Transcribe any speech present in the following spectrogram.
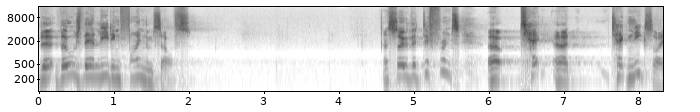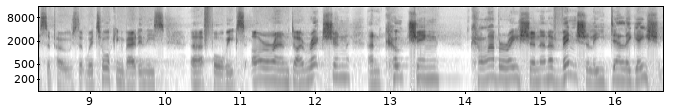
that those they're leading find themselves. And so the different uh, uh, techniques, I suppose, that we're talking about in these uh, four weeks are around direction and coaching, collaboration, and eventually delegation.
